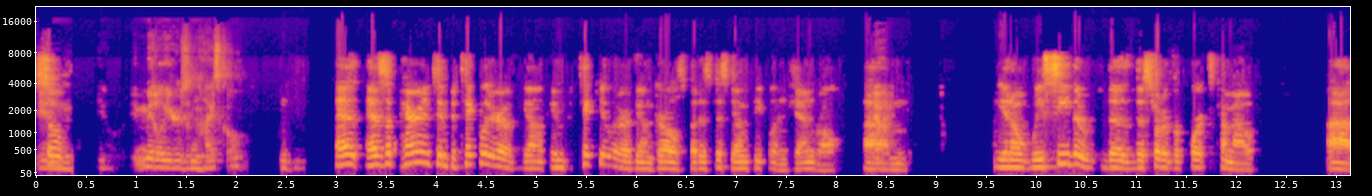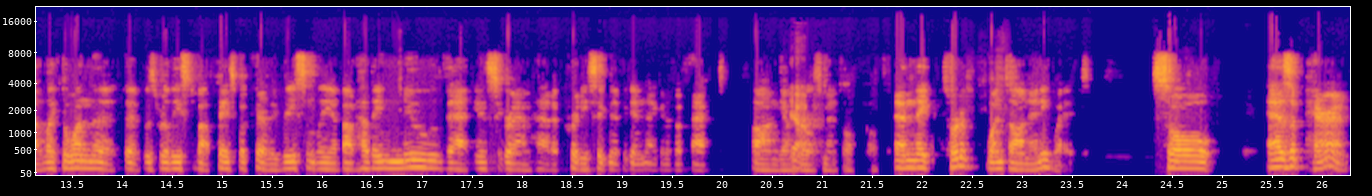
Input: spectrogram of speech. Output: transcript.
So, in you know, middle years in high school. Mhm. as, as a parent in particular of young, in particular of young girls, but as just young people in general, Yeah, um, you know, we see the the the sort of reports come out uh, like the one that, that was released about Facebook fairly recently about how they knew that Instagram had a pretty significant negative effect on young yeah. girls' mental health, and they sort of went on anyways. So, as a parent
